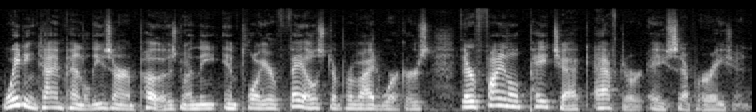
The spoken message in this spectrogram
Waiting time penalties are imposed when the employer fails to provide workers their final paycheck after a separation.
